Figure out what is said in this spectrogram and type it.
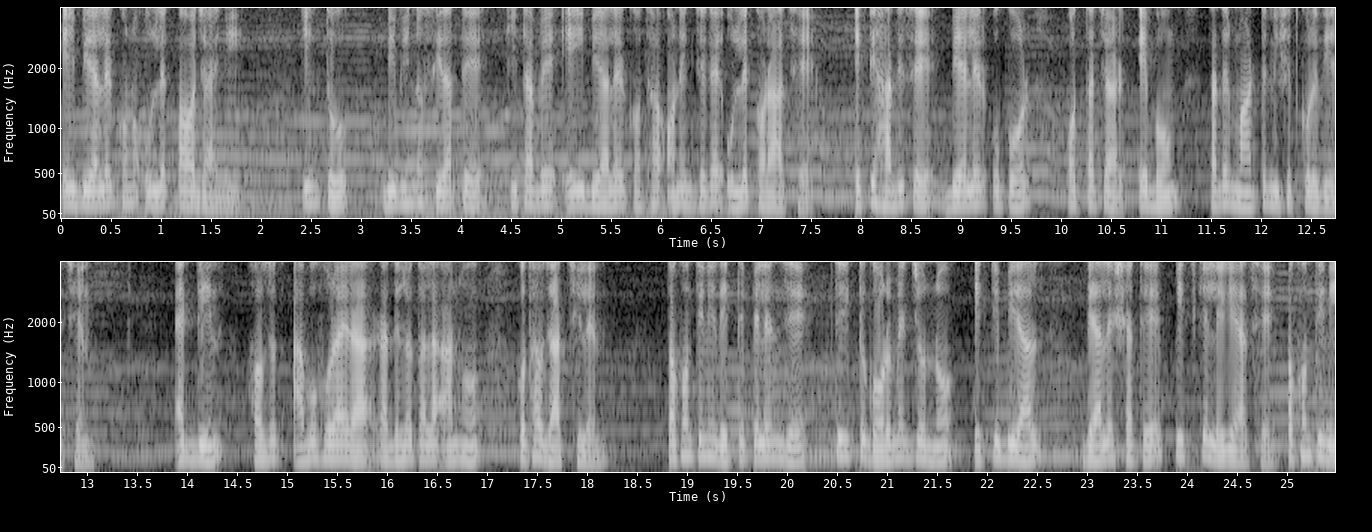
এই বিড়ালের কোনো উল্লেখ পাওয়া যায়নি। কিন্তু বিভিন্ন সিরাতে, কিতাবে এই বিড়ালের কথা অনেক জায়গায় উল্লেখ করা আছে। একটি হাদিসে বিড়ালের উপর অত্যাচার এবং তাদের মারতে নিষেধ করে দিয়েছেন। একদিন হজরত আবু হুরায়রা রাদিল্লাহ আনহ কোথাও যাচ্ছিলেন। তখন তিনি দেখতে পেলেন যে অতিরিক্ত গরমের জন্য একটি বিড়াল দেয়ালের সাথে পিচকে লেগে আছে। তখন তিনি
